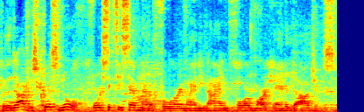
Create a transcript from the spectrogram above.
for the Dodgers. Chris Newell. 467 out of 499 for Mark and the Dodgers.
